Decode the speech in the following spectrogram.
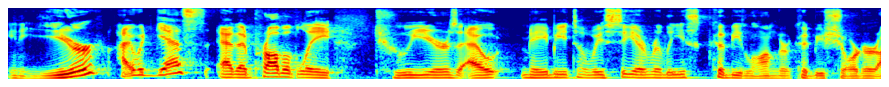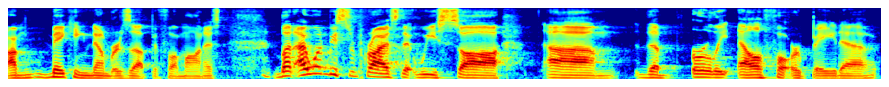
in a year, I would guess, and then probably two years out, maybe till we see a release. Could be longer, could be shorter. I'm making numbers up if I'm honest, but I wouldn't be surprised that we saw um, the early alpha or beta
